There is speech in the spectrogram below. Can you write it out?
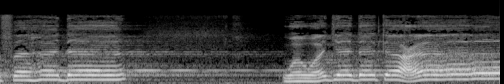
فهدى. ووجدك عائلا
